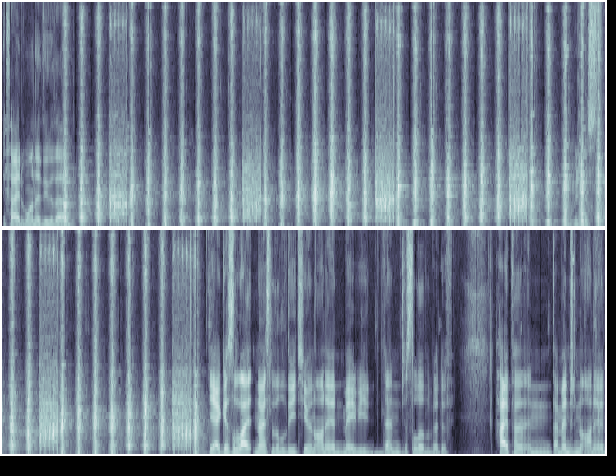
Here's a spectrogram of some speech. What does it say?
if I'd want to do that. We just... yeah, it gives a li nice little detune on it, maybe then just a little bit of hyper and dimension on it.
